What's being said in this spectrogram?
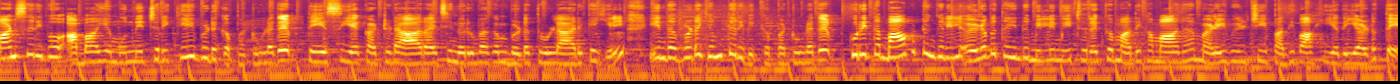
மண்சரிவு அபாய முன்னெச்சரிக்கை விடுக்கப்பட்டுள்ளது. தேசிய கட்டிட ஆராய்ச்சி நிர்வாகம் விடுத்துள்ள அறிக்கையில் இந்த விடயம் தெரிவிக்கப்பட்டுள்ளது. குறித்த மாவட்டங்களில் எழுபத்தைந்து மில்லி மீட்டருக்கும் அதிகமான மழை வீழ்ச்சி பதிவாகியதை அடுத்தே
